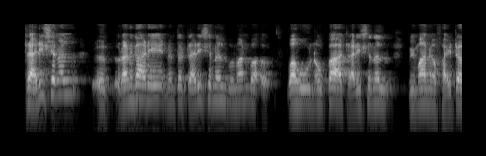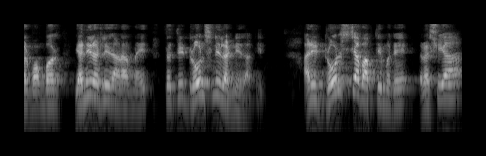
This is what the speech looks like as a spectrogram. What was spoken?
ट्रॅडिशनल रणगाडे नंतर ट्रॅडिशनल विमान वा- वाहू नौका ट्रॅडिशनल विमानं फायटर बॉम्बर यांनी लढली जाणार नाहीत तर ती ड्रोन्सनी लढली जातील. आणि ड्रोन्सच्या बाबतीमध्ये रशिया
